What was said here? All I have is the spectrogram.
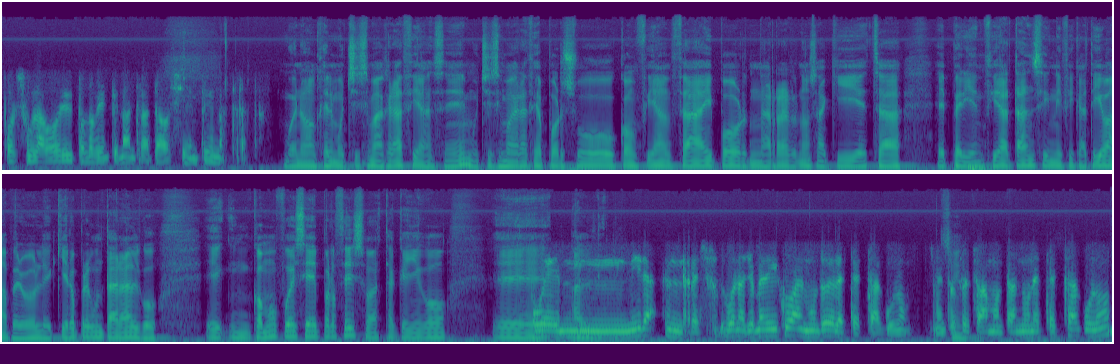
por su labor y por lo bien que nos han tratado siempre y nos tratan. Bueno, Ángel, muchísimas gracias. ¿eh? Muchísimas gracias por su confianza y por narrarnos aquí esta experiencia tan significativa. Pero le quiero preguntar algo. Eh, ¿Cómo fue ese proceso hasta que llegó? Eh, pues mira, bueno, yo me dedico al mundo del espectáculo. Entonces estaba montando un espectáculo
